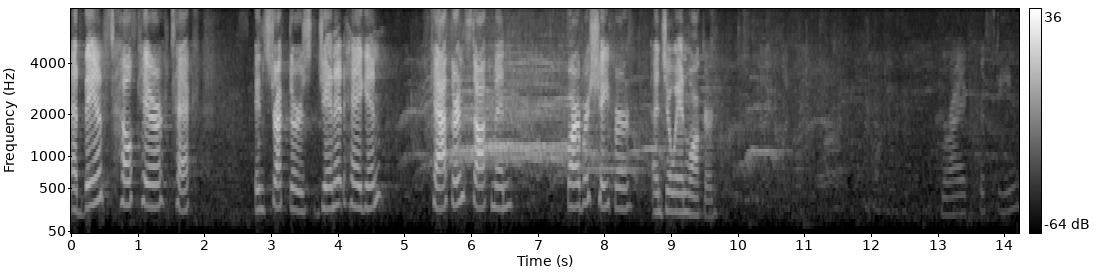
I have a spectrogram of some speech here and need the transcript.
Advanced Healthcare Tech instructors Janet Hagan, Catherine Stockman, Barbara Schaefer, and Joanne Walker. Mariah Christine.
